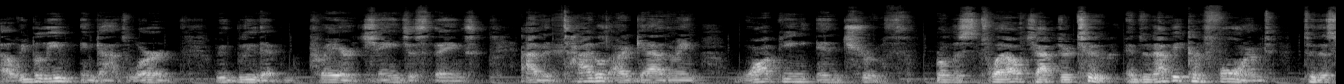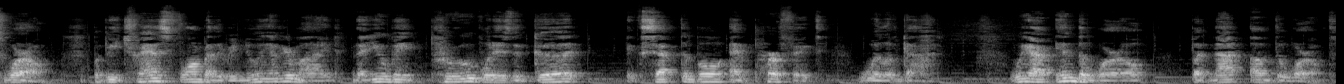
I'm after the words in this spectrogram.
Uh, we believe in God's Word. We believe that prayer changes things. I've entitled our gathering Walking in Truth. Romans 12, chapter 2. And do not be conformed to this world, but be transformed by the renewing of your mind, that you may prove what is the good, acceptable, and perfect will of God. We are in the world, but not of the world.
